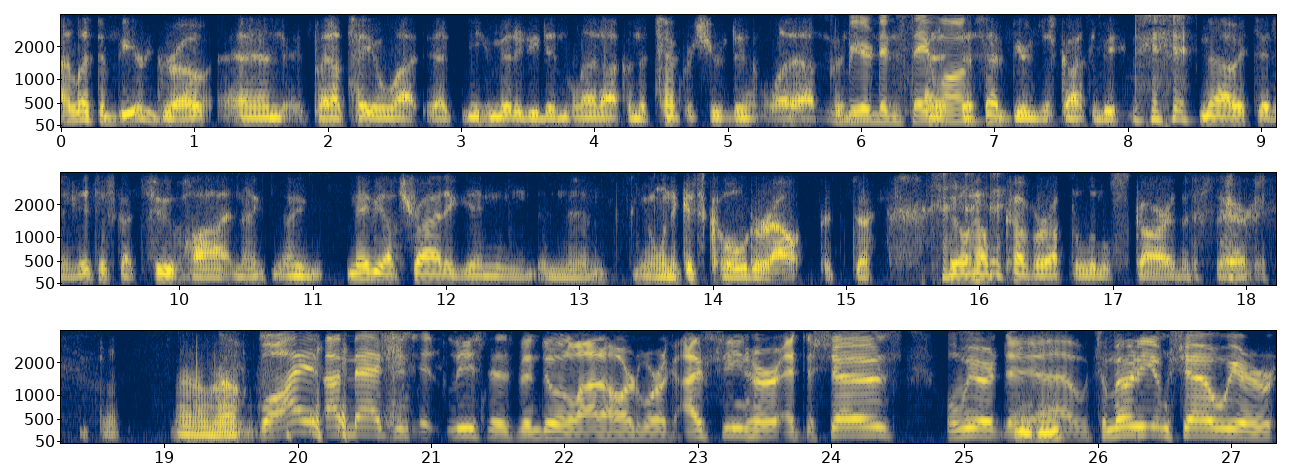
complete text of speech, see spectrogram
I let the beard grow, and but I'll tell you what, that the humidity didn't let up, and the temperature didn't let up. The and- beard didn't stay and long. That, that beard just got to be. no, it didn't. It just got too hot, and I, I maybe I'll try it again, and then you know when it gets colder out. But uh, it'll help cover up the little scar that's there. But, I don't know. Well, I imagine that Lisa has been doing a lot of hard work. I've seen her at the shows. When we were at the Mhm. uh, Timonium show, we were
